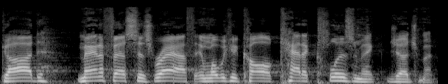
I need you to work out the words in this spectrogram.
God manifests his wrath in what we could call cataclysmic judgment.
